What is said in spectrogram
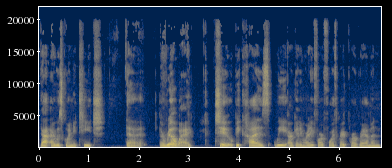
that I was going to teach the the real way too because we are getting ready for a fourth grade program and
